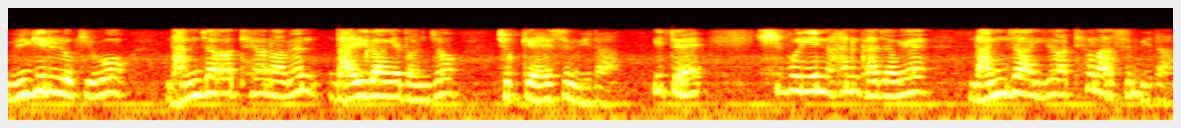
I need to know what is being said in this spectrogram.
위기를 느끼고 남자가 태어나면 나일강에 던져 죽게 했습니다. 이때 히브리인 한 가정에 남자아기가 태어났습니다.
